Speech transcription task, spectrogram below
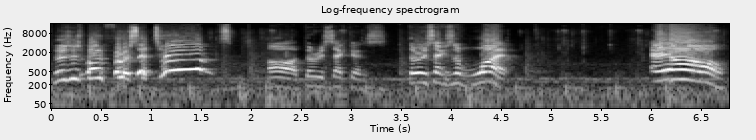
This is my first attempt! Oh, 30 seconds. 30 seconds of what? Ayo!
